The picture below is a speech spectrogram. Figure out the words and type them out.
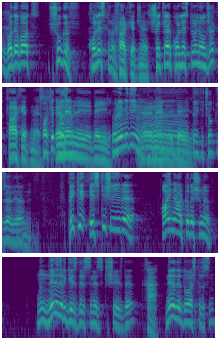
What about sugar? Kolesterol. fark etmez. Şeker, kolesterol ne olacak? Fark etmez. Fark etmez mi? Önemli değil. Önemli değil mi? Önemli değil. Peki çok güzel ya. Peki Eskişehir'e aynı arkadaşının nereleri gezdirirsin Eskişehir'de? Ha. Nereleri dolaştırırsın?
